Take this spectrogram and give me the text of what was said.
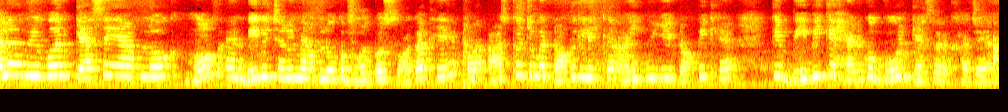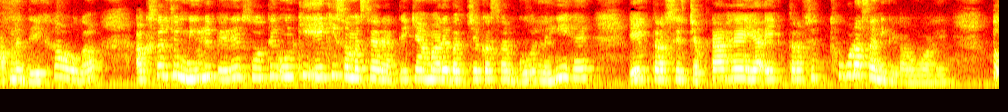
हेलो एवरीवन कैसे हैं आप लोग? मॉम एंड बेबी चैनल में आप लोगों का बहुत बहुत स्वागत है और आज का जो मैं टॉपिक लेकर आई हूँ, ये टॉपिक है कि बेबी के हेड को गोल कैसे रखा जाए। आपने देखा होगा, अक्सर जो न्यूली पेरेंट्स होते हैं, उनकी एक ही समस्या रहती है कि हमारे बच्चे का सर गोल नहीं है, एक तरफ़ से चपटा है या एक तरफ़ से थोड़ा सा निकला हुआ है। तो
